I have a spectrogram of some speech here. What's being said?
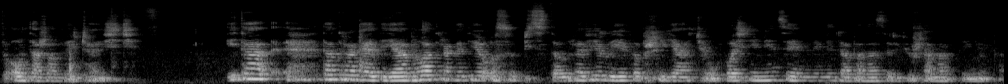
w ołtarzowej części. I ta, ta tragedia była tragedią osobistą dla wielu jego przyjaciół, właśnie między innymi dla pana Sergiusza Martyniuka,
